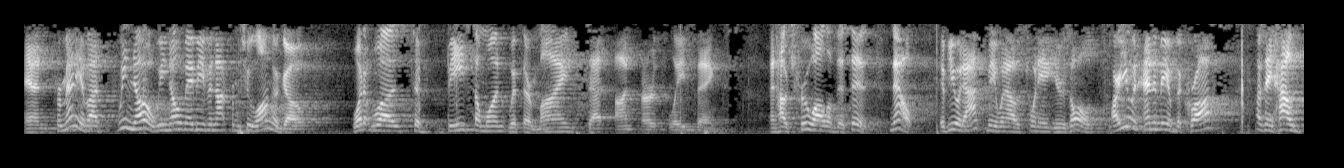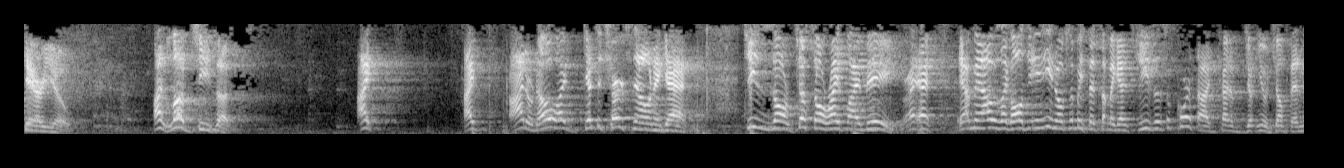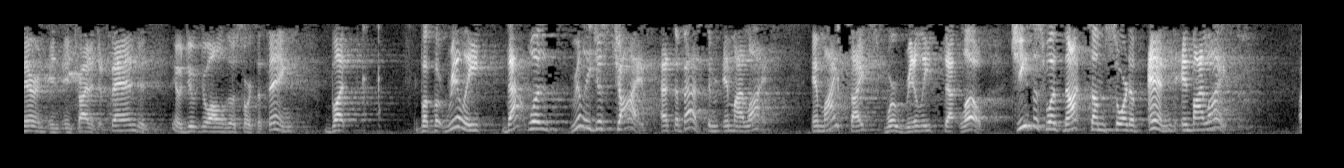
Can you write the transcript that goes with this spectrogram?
And for many of us, we know, we know maybe even not from too long ago, what it was to be someone with their mind set on earthly things. And how true all of this is. Now, if you had asked me when I was 28 years old, are you an enemy of the cross? I'd say, how dare you? I love Jesus. I, I, I don't know. I get to church now and again. Jesus is all, just all right by me, right? I, I, mean, I was like all, you know, if somebody said something against Jesus, of course I'd kind of, you know, jump in there and, and, and try to defend and, you know, do, do all of those sorts of things. But, but, but really, that was really just jive at the best in, in my life. And my sights were really set low. Jesus was not some sort of end in my life.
